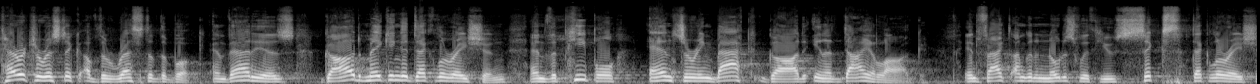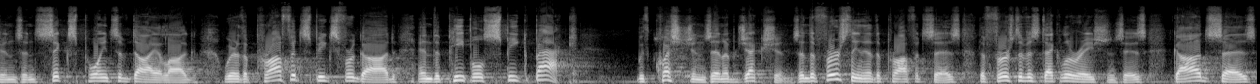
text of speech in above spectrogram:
characteristic of the rest of the book, and that is God making a declaration and the people answering back God in a dialogue. In fact, I'm going to notice with you six declarations and six points of dialogue where the prophet speaks for God and the people speak back with questions and objections. And the first thing that the prophet says, the first of his declarations is, God says,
